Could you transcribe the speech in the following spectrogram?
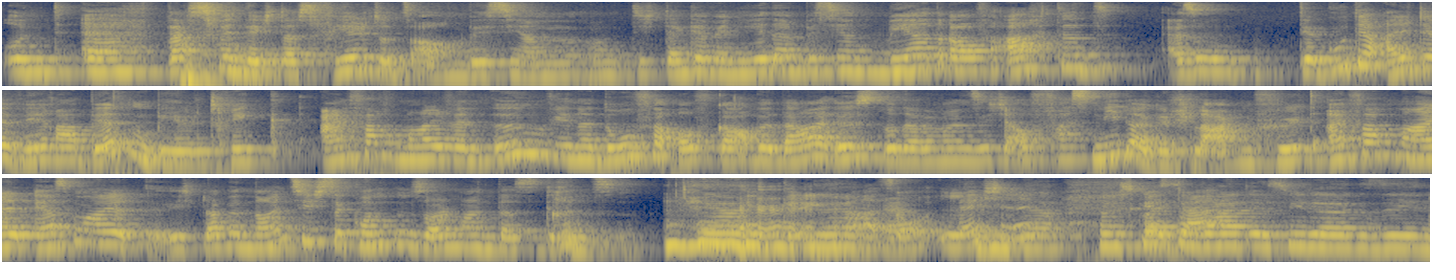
Und äh, das finde ich, das fehlt uns auch ein bisschen. Und ich denke, wenn jeder ein bisschen mehr drauf achtet, also der gute alte Vera Birkenbiel-Trick, einfach mal, wenn irgendwie eine doofe Aufgabe da ist oder wenn man sich auch fast niedergeschlagen fühlt, einfach mal erstmal, ich glaube, 90 Sekunden soll man das grinsen. Ja, also lächeln. Ja, habe ich weil gestern da- gerade erst wieder gesehen.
